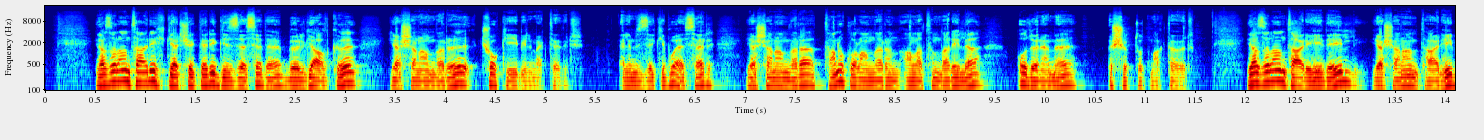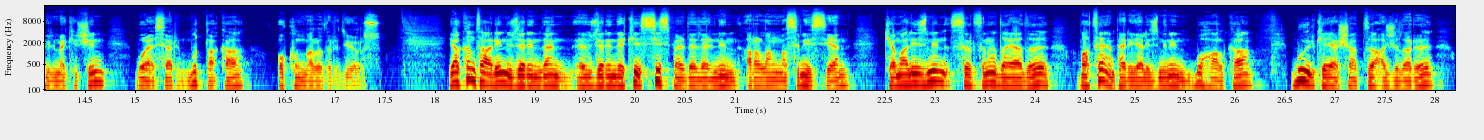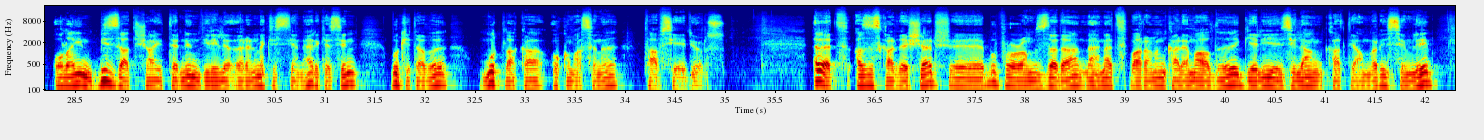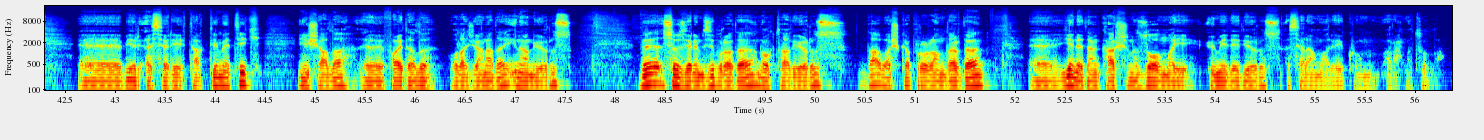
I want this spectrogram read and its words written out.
Yazılan tarih gerçekleri gizlese de bölge halkı yaşananları çok iyi bilmektedir. Elimizdeki bu eser yaşananlara tanık olanların anlatımlarıyla o döneme ışık tutmaktadır. Yazılan tarihi değil, yaşanan tarihi bilmek için bu eser mutlaka okunmalıdır diyoruz. Yakın tarihin üzerinden e, üzerindeki sis perdelerinin aralanmasını isteyen, Kemalizmin sırtına dayadığı Batı emperyalizminin bu halka, bu ülke yaşattığı acıları olayın bizzat şahitlerinin diliyle öğrenmek isteyen herkesin bu kitabı mutlaka okumasını tavsiye ediyoruz. Evet aziz kardeşler e, bu programımızda da Mehmet Baran'ın kaleme aldığı Geliye Zilan Katliamları isimli e, bir eseri takdim ettik. İnşallah faydalı olacağına da inanıyoruz. Ve sözlerimizi burada noktalıyoruz. Daha başka programlarda e, yeniden karşınızda olmayı ümit ediyoruz. Esselamu Aleyküm ve Rahmetullah.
